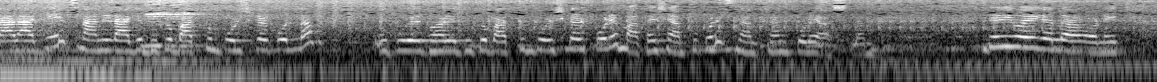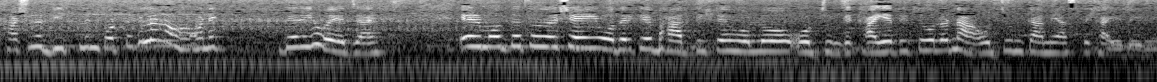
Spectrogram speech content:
তার আগে স্নানের আগে দুটো বাথরুম পরিষ্কার করলাম। উপরের ঘরে দুটো বাথরুম পরিষ্কার করে মাথায় শ্যাম্পু করে স্নান টান করে আসলাম। দেরি হয়ে গেল অনেক। আসলে ডিপ ক্লিন করতে গেলে না অনেক দেরি হয়ে যায়। এর মধ্যে তো সেই ওদেরকে ভাত দিতে হলো, অর্জুনকে খাইয়ে দিতে হলো। না, অর্জুনকে আমি আজকে খাইয়ে দিইনি।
